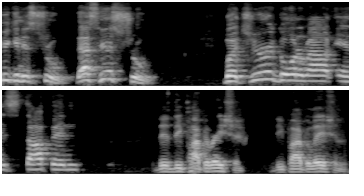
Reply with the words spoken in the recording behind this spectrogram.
Speaking his truth. That's his truth. But you're going around and stopping. This depopulation. Depopulation.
